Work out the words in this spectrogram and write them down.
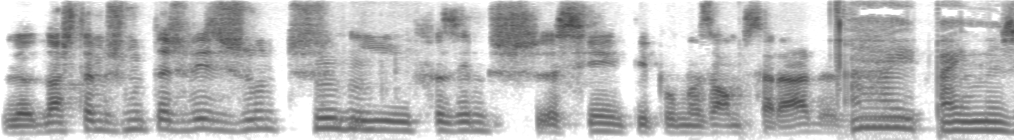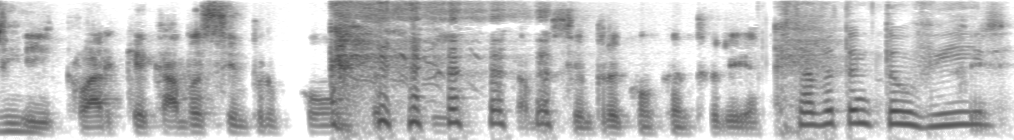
Nós estamos muitas vezes juntos e fazemos assim, tipo umas almoçaradas. Ai, pá, imagina. E claro que acaba sempre com cantoria. acaba sempre com cantoria. Gostava tanto de ouvir.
